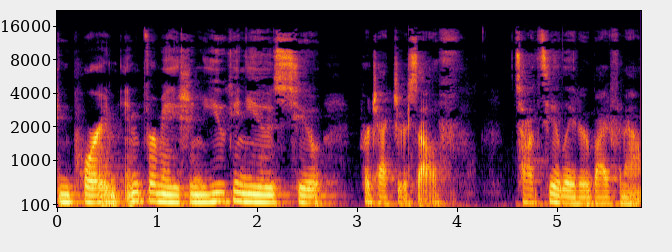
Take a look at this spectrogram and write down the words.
important information you can use to protect yourself. Talk to you later. Bye for now.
